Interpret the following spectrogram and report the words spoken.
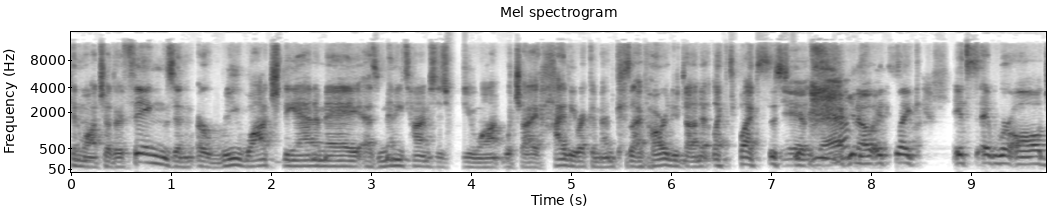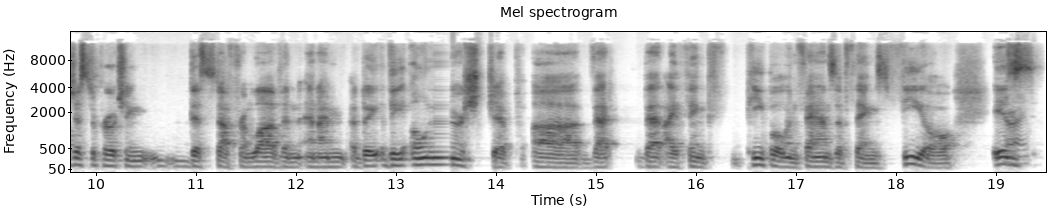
can watch other things and or rewatch the anime as many times as you want which i highly recommend because i've already done it like twice this Yeah, year. Yeah. you know it's like it's we're all just approaching this stuff from love and and i'm the, the ownership uh that that i think people and fans of things feel is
